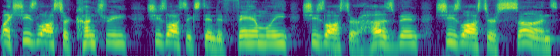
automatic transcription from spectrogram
Like, she's lost her country, she's lost extended family, she's lost her husband, she's lost her sons,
